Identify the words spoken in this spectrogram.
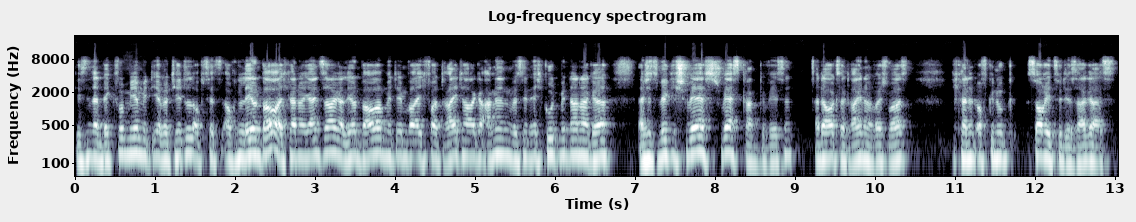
Die sind dann weg von mir mit ihren Titeln, ob es jetzt auch ein Leon Bauer, ich kann euch eins sagen, Leon Bauer, mit dem war ich vor drei Tagen angeln, wir sind echt gut miteinander, gell? Er ist jetzt wirklich schwer, krank gewesen. Hat er auch gesagt, Rainer, weißt du was? Ich kann nicht oft genug sorry zu dir sagen, als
